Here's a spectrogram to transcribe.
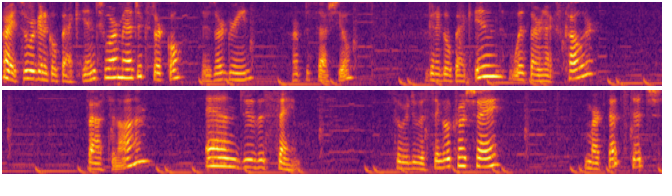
Alright, so we're going to go back into our magic circle. There's our green, our pistachio. We're going to go back in with our next color, fasten on, and do the same. So we do a single crochet, mark that stitch,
